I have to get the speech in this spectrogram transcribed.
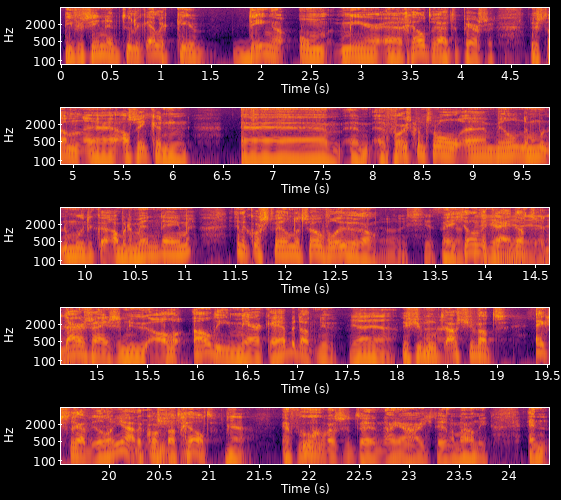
die verzinnen natuurlijk elke keer dingen om meer geld eruit te persen. Dus dan als ik een, een, een voice control wil, dan moet, dan moet ik een abonnement nemen. En dat kost 200 zoveel euro. oh shit. Weet je wel, Ja, ja, ja. daar zijn ze nu, al, al die merken hebben dat nu. Ja, ja. Dus je moet, als je wat extra wil, ja, dan kost dat geld. ja. En vroeger was het, eh, nou ja, had je het helemaal niet. En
